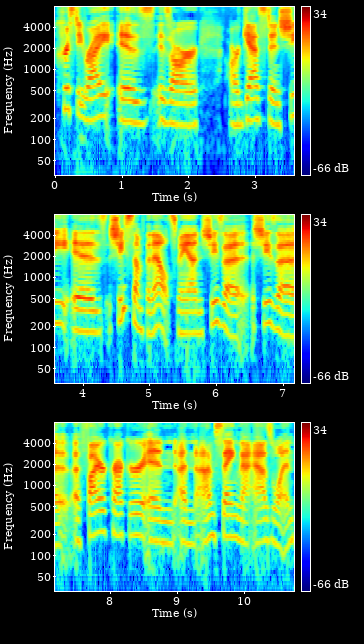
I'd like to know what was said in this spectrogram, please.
Christy Wright is is our our guest and she is she's something else man. She's a she's a, a firecracker and and i'm saying that as one.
